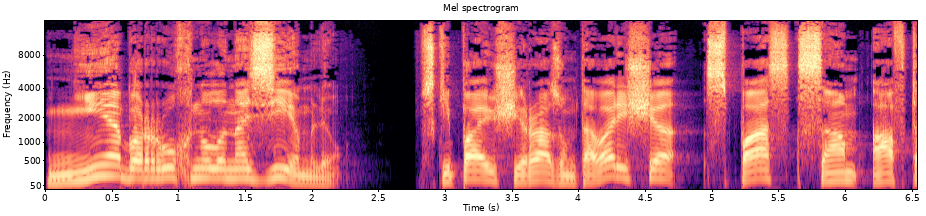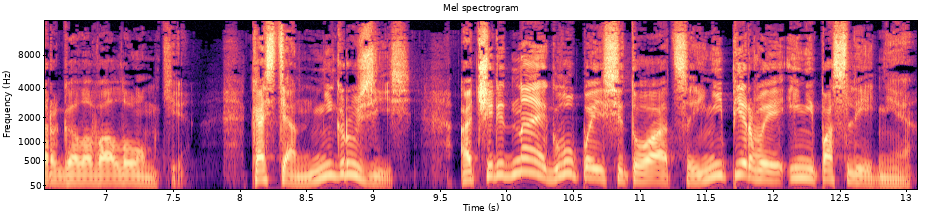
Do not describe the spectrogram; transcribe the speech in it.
Небо рухнуло на землю. Вскипающий разум товарища спас сам автор головоломки. Костян, не грузись. Очередная глупая ситуация, не первая и не последняя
